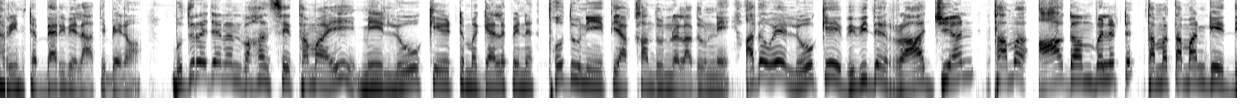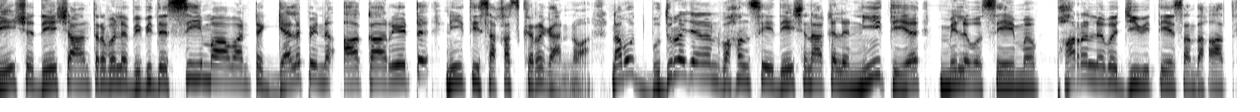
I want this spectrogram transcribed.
අත්හරින්ට බැරිවෙලා තිබෙනවා. බුදුරජාණන් වහන්සේ තමයි මේ ලෝකේටම ගැලපෙන පොදුනීතියක් හඳුන්න ලදුන්නේ. අද ඔය ලෝකයේ විවිධ රාජ්‍යයන් තම ආගම්වලට තම තමන්ගේ දේශ දේශාන්ත්‍රවල විවිධ සීමාවන්ට ගැලපෙන ආකාරයට නීති සකස් කරගන්නවා. නමුත් බුදුරජාණන් වහන්සේ දේශනා කළ නීතිය මෙලවසේම පරලව ජීවිතය සඳහාත්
